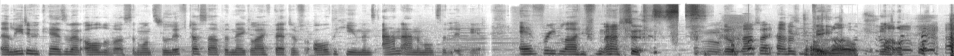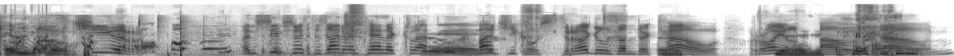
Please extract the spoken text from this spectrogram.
a leader who cares about all of us and wants to lift us up and make life better for all the humans and animals that live here. Every life matters, hmm. no matter how oh, big no. or small. I no. Oh, cheer. And seamstress designer and tailor clap. Yay. Magico struggles under cow. Royal Yay. bows down.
